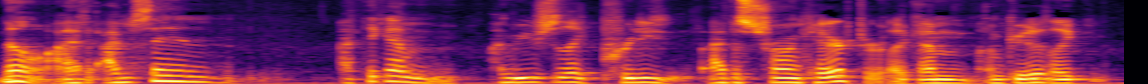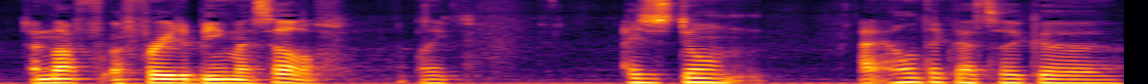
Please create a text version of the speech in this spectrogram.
no. I I'm saying, I think I'm I'm usually like pretty. I have a strong character. Like I'm I'm good at like I'm not f- afraid of being myself. Like, I just don't. I don't think that's like a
